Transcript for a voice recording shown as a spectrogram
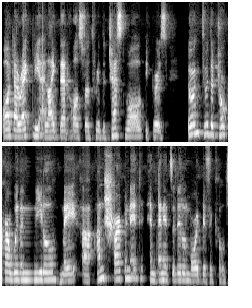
or directly. I like that also through the chest wall because going through the trocar with a needle may uh, unsharpen it and then it's a little more difficult.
